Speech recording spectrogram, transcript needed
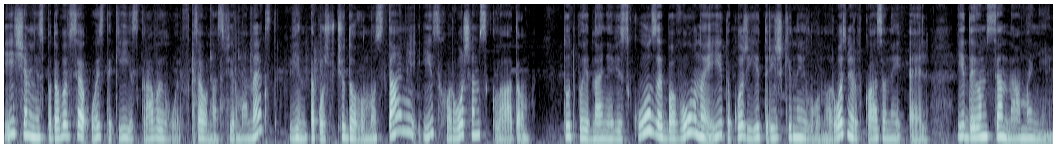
І ще мені сподобався ось такий яскравий гольф. Це у нас фірма Next. Він також в чудовому стані і з хорошим складом. Тут поєднання віскози, бавовна і також є трішки нейлону. Розмір вказаний L. І дивимося на мені.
